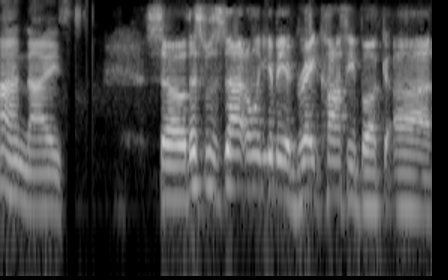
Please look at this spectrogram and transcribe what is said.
nice. So this was not only gonna be a great coffee book uh,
